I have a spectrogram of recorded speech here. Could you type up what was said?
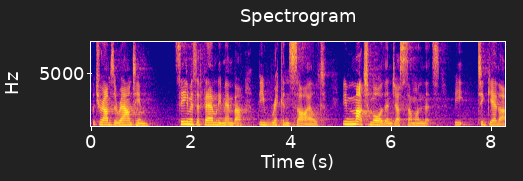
Put your arms around him. See him as a family member. Be reconciled. Be much more than just someone that's be together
